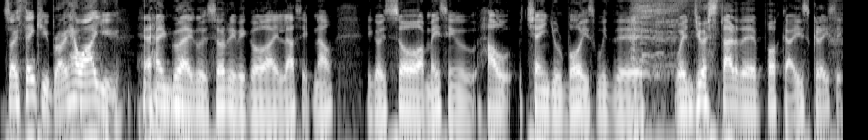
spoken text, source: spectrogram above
So thank you, bro. How are you? I'm good. I'm good. Sorry because I lost it now because it's so amazing how change your voice with the when you start the podcast. It's crazy.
